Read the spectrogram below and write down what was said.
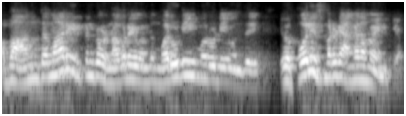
அப்ப அந்த மாதிரி இருக்கின்ற ஒரு நபரை வந்து மறுபடியும் மறுபடியும் வந்து இப்ப போலீஸ் மறுபடியும் அங்கதான் போய் நிற்கும்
